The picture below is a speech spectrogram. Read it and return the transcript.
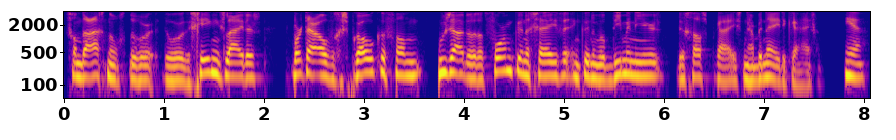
vandaag nog door, door regeringsleiders wordt daarover gesproken van hoe zouden we dat vorm kunnen geven en kunnen we op die manier de gasprijs naar beneden krijgen. Ja.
